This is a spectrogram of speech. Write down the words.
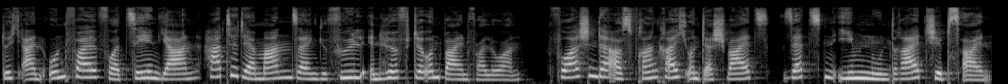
Durch einen Unfall vor zehn Jahren hatte der Mann sein Gefühl in Hüfte und Bein verloren. Forschende aus Frankreich und der Schweiz setzten ihm nun drei Chips ein.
